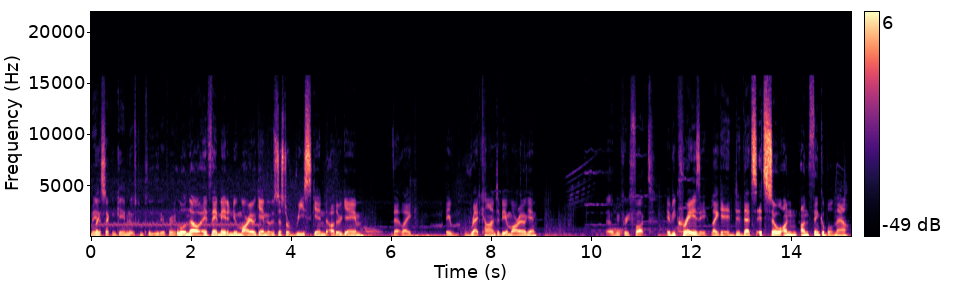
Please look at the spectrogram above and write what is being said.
made a second game and it was completely different? Well, no, if they made a new Mario game that was just a reskinned other game that like they retconned to be a Mario game. That would be pretty fucked. It'd be crazy. Like it, that's it's so un, unthinkable now.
